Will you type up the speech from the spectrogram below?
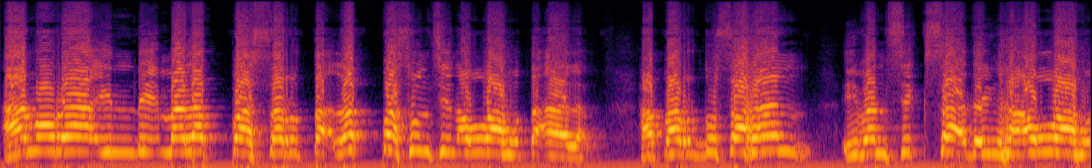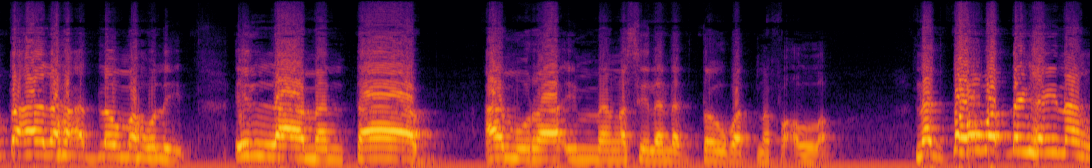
amura hindi malappas sarta lappasun sin Allah Ta'ala. Hapardusahan Iban siksa ding ha Allah Ta'ala adlaw mahuli. Illa man tab. Amura mga sila nagtawat na fa Allah. Nagtawat ding hinang.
